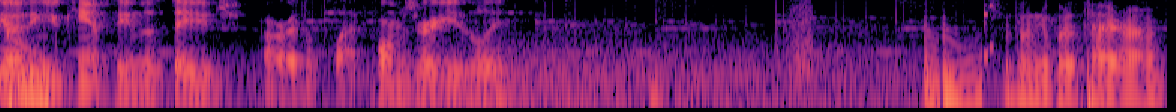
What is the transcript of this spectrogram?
The only thing you can't see in this stage are the platforms very easily. So when you put a tire on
